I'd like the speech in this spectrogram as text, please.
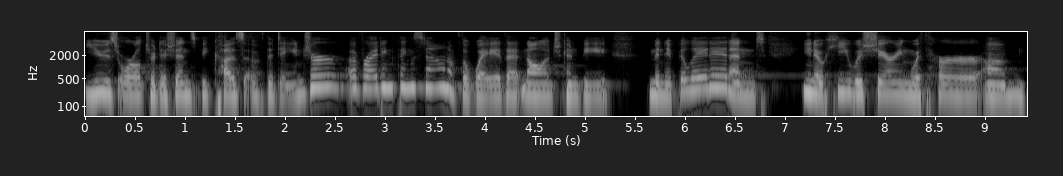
used oral traditions because of the danger of writing things down, of the way that knowledge can be manipulated, and you know he was sharing with her. Um,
